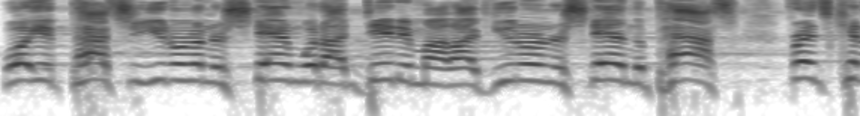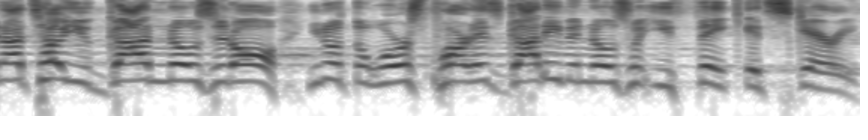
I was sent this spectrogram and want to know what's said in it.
Well, yeah, Pastor, you don't understand what I did in my life. You don't understand the past. Friends, can I tell you, God knows it all. You know what the worst part is? God even knows what you think. It's scary.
